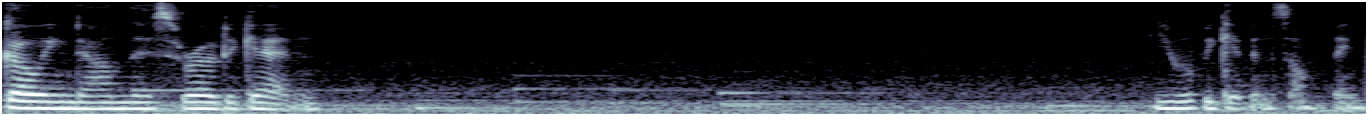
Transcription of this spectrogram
going down this road again, you will be given something.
